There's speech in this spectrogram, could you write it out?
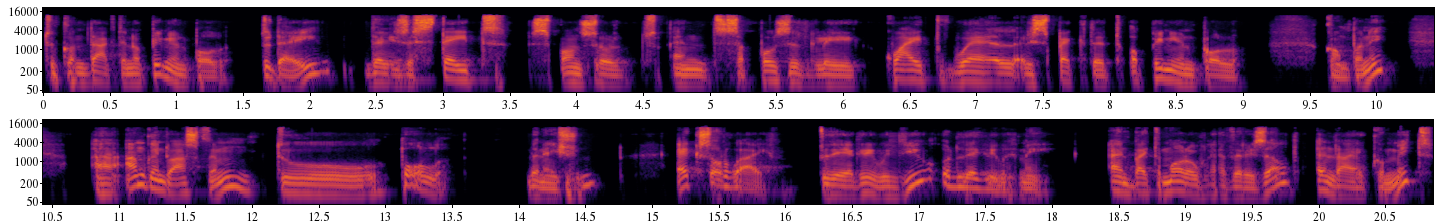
to conduct an opinion poll today. There is a state sponsored and supposedly quite well respected opinion poll company. Uh, I'm going to ask them to poll the nation X or Y. Do they agree with you or do they agree with me? And by tomorrow, we'll have the result. And I commit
